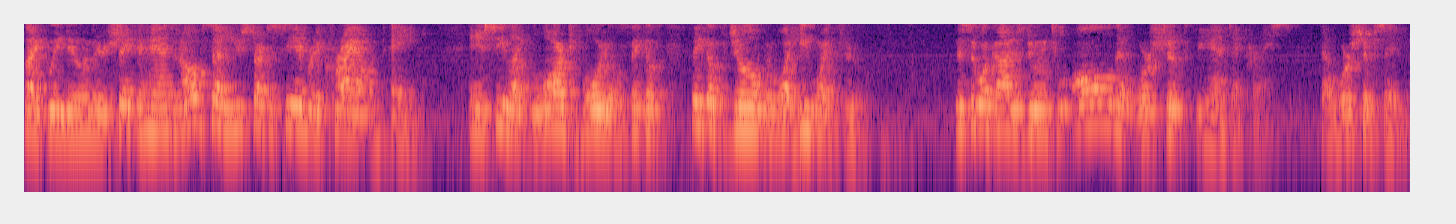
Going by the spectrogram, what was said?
like we do, and they're shaking hands, and all of a sudden you start to see everybody cry out in pain. And you see like large boils. Think of, think of Job and what he went through. This is what God is doing to all that worship the Antichrist, that worship Satan.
